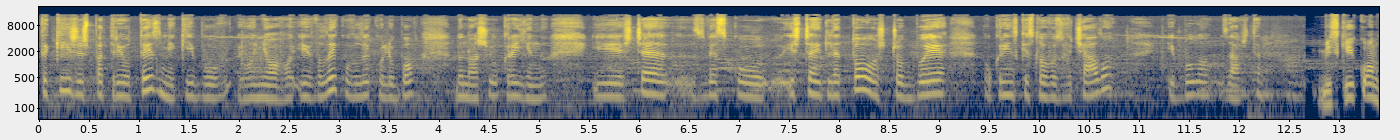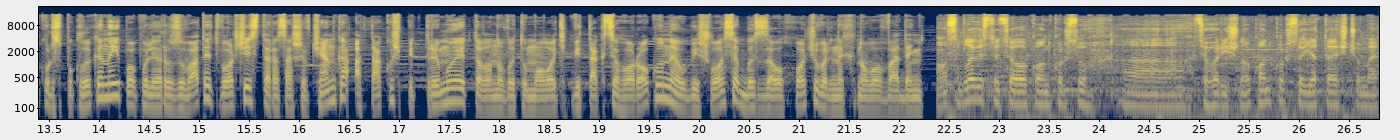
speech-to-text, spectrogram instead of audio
такий же ж патріотизм, який був у нього, і велику велику любов до нашої України. І ще зв'язку, і ще для того, щоб українське слово звучало і було завжди. Міський конкурс покликаний популяризувати творчість Тараса Шевченка, а також підтримує талановиту молодь. Відтак цього року не обійшлося без заохочувальних нововведень. Особливістю цього конкурсу, е, цьогорічного конкурсу, є те, що ми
